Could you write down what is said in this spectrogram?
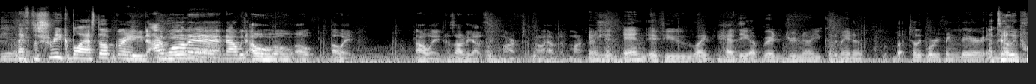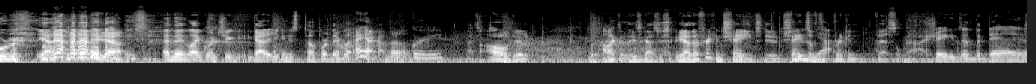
Yeah. That's the Shriek Blast upgrade. I want it. Now we. Oh, oh, oh, oh, wait. Oh, wait, because I already got a thing marked. I don't have enough markers. And it, and if you like had the upgraded dream now, you could have made a, a teleporter thing there. a then- teleporter. Yeah. yeah. And then like once you got it, you can just teleport there and be like, hey, I got the upgrade. That's oh, dude. I like that these guys are. Sh- yeah, they're freaking shades, dude. Shades of Yeah. the freaking vessel guy. Shades of the dead.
